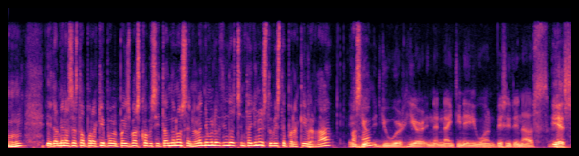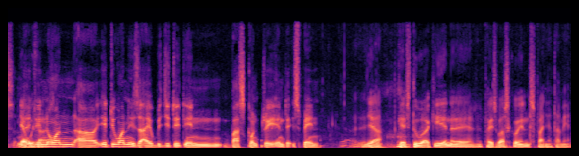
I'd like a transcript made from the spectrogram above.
Ujú. Y también has estado por aquí, por el País Vasco, visitándonos. En el año 1981 estuviste por aquí, ¿verdad, Eh? You, you were here in 1981 visiting us. Yes, Yeah, with us. 1981 uh, 81 is I visited in Basque Country in the Spain. Ya, que estuvo aquí en el País Vasco y en España también.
